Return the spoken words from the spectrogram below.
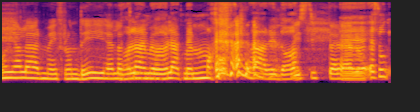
Och jag lär mig från dig hela jag tiden. Mig, jag har lärt mig massor här idag. vi sitter här och... eh, jag såg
